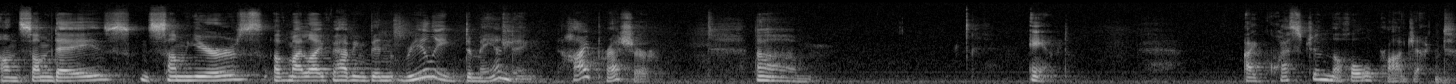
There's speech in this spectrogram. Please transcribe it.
on some days, in some years of my life, having been really demanding, high pressure. Um, and I question the whole project.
